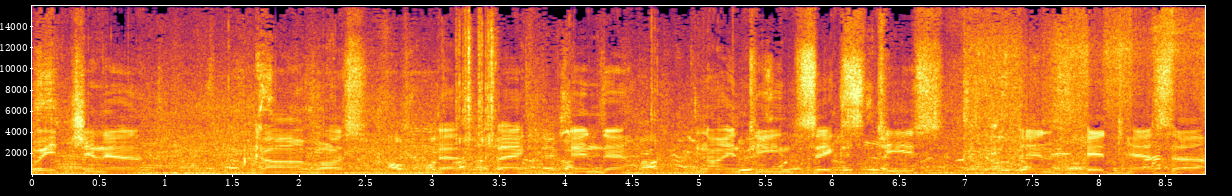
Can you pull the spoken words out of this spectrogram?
original car was uh, back in the 1960s and it has a,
